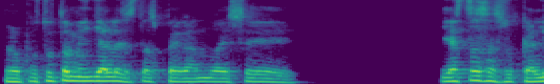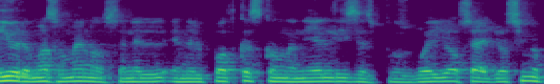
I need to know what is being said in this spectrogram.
pero pues tú también ya les estás pegando a ese, ya estás a su calibre más o menos. En el, en el podcast con Daniel dices, pues güey, o sea, yo sí me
